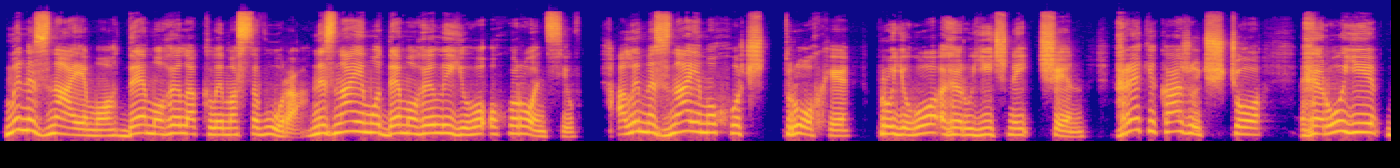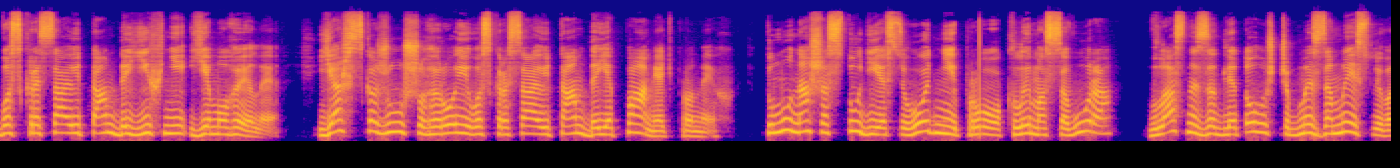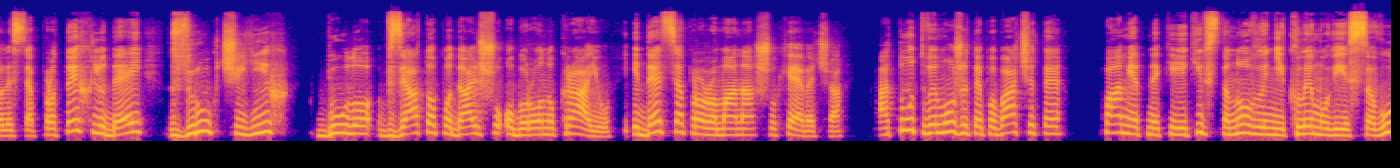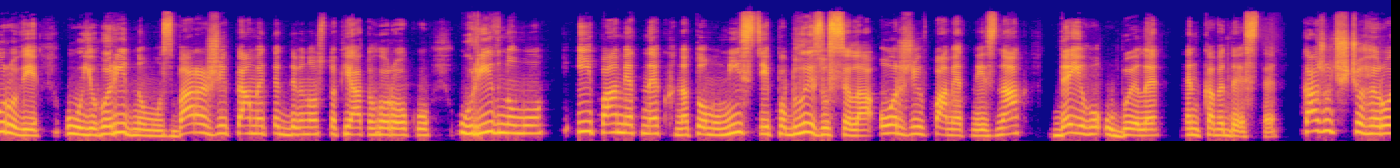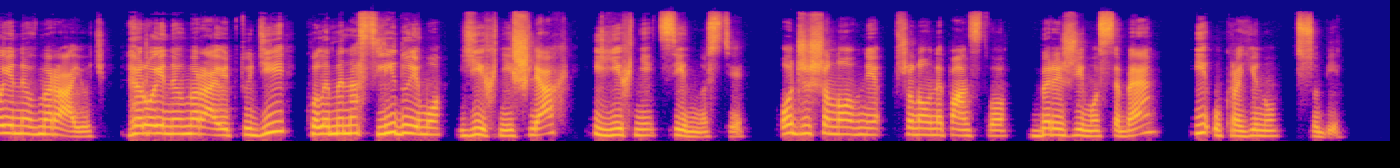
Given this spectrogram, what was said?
Ми не знаємо, де могила Клима Савура, не знаємо, де могили його охоронців, але ми знаємо хоч трохи про його героїчний чин. Греки кажуть, що герої воскресають там, де їхні є могили. Я ж скажу, що герої воскресають там, де є пам'ять про них. Тому наша студія сьогодні про Клима Савура, власне, задля того, щоб ми замислювалися про тих людей, з рук чиїх було взято подальшу оборону краю. Ідеться про Романа Шухевича. А тут ви можете побачити пам'ятники, які встановлені Климові Савурові у його рідному Збаражі, пам'ятник 95-го року, у Рівному, і пам'ятник на тому місці поблизу села Оржів, пам'ятний знак, де його убили НКВДисти. Кажуть, що герої не вмирають. Герої не вмирають тоді, коли ми наслідуємо їхній шлях і їхні цінності. Отже, шановні, шановне панство, бережімо себе і Україну собі.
